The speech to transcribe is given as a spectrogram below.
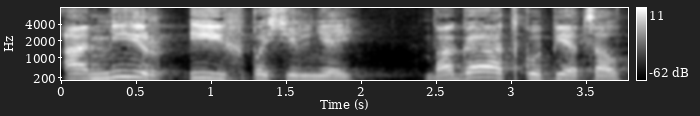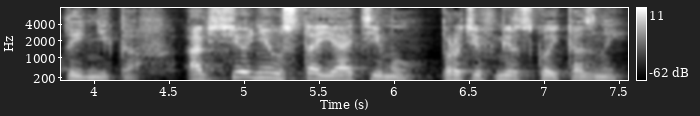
а мир их посильней. Богат купец Алтынников, а все не устоять ему против мирской казны.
